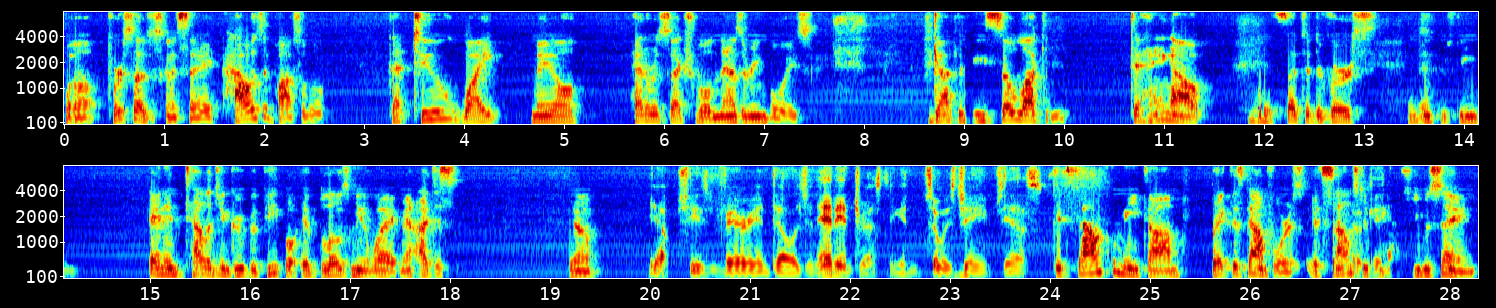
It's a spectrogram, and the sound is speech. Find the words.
Well, first I was just going to say, how is it possible that two white male heterosexual Nazarene boys got to be so lucky to hang out with such a diverse and interesting and intelligent group of people. It blows me away, man. I just, you know. Yep, she's very intelligent and interesting, and so is James. Yes. It sounds to me, Tom. Break this down for us. It sounds okay. to me, as she was saying,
